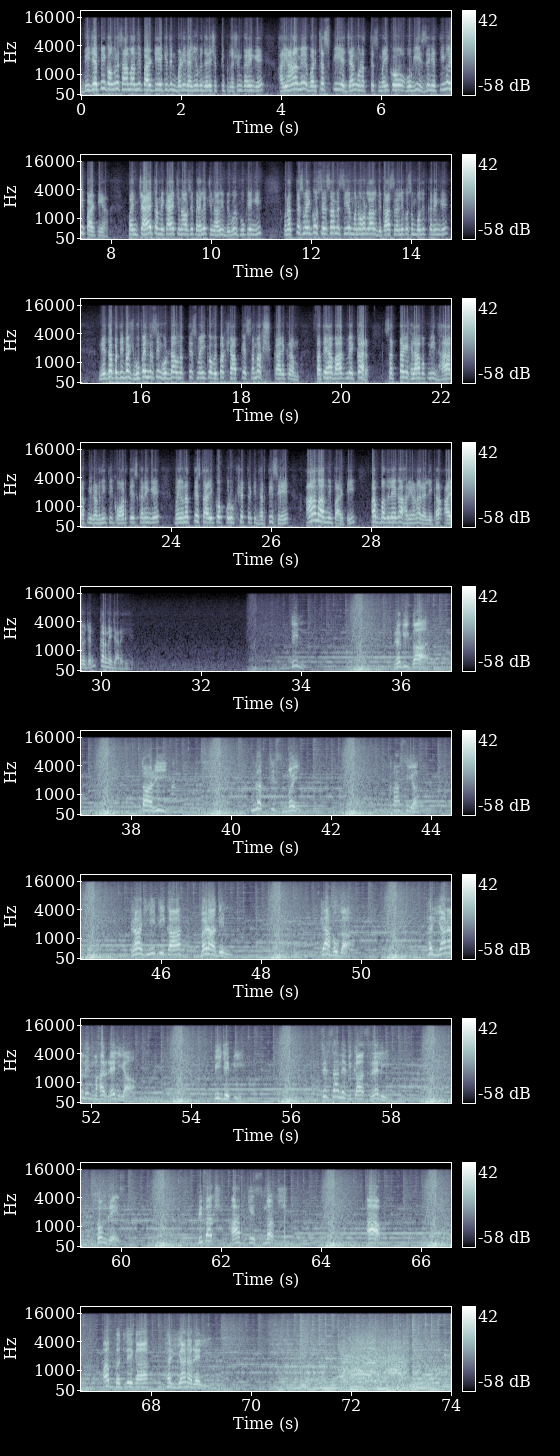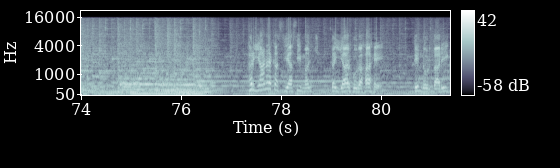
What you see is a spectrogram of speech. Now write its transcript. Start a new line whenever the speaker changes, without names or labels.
BJP, Congress, आम आदमी party एक ही दिन बड़ी रैलियों के ज़रिए शक्ति प्रदर्शन करेंगे। हरियाणा में वर्चस्व की ये जंग उनतीस मई को होगी। इस दिन ये तीनों ही पार्टियाँ पंचायत और निकाय चुनाव से पहले चुनावी बिगुल फूकेंगी। उनतीस मई को सिरसा में सीएम मनोहर लाल विकास रैली को संबोधित करेंगे। नेता प्रतिपक्ष भूपेंद्र सिंह हुड्डा उनतीस मई को विपक्ष आपके समक्ष कार्यक्रम फतेहाबाद में कर सत्ता के खिलाफ अपनी धार, अपनी रणनीति को और तेज करेंगे। वहीं उनतीस तारीख को कुरुक्षेत्र की धरती से आम आदमी पार्टी अब बदलेगा हरियाणा रैली का आयोजन करने जा रही है।
दिन। रविवार। तारीख। उनतीस मई। खासियत। राजनीति का बड़ा दिन। क्या होगा? हरियाणा में महारैलियाँ। बीजेपी। सिरसा में विकास रैली। कांग्रेस। विपक्ष आपके समक्ष। आप। अब बदलेगा हरियाणा रैली। हरियाणा का सियासी मंच तैयार हो रहा है। दिन और तारीख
